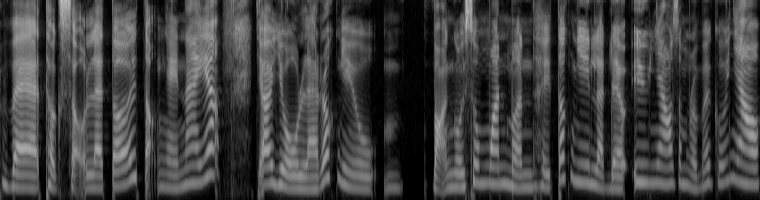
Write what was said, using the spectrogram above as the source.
và thật sự là tới tận ngày nay á cho dù là rất nhiều ừ, mọi người xung quanh mình thì tất nhiên là đều yêu nhau xong rồi mới cưới nhau.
